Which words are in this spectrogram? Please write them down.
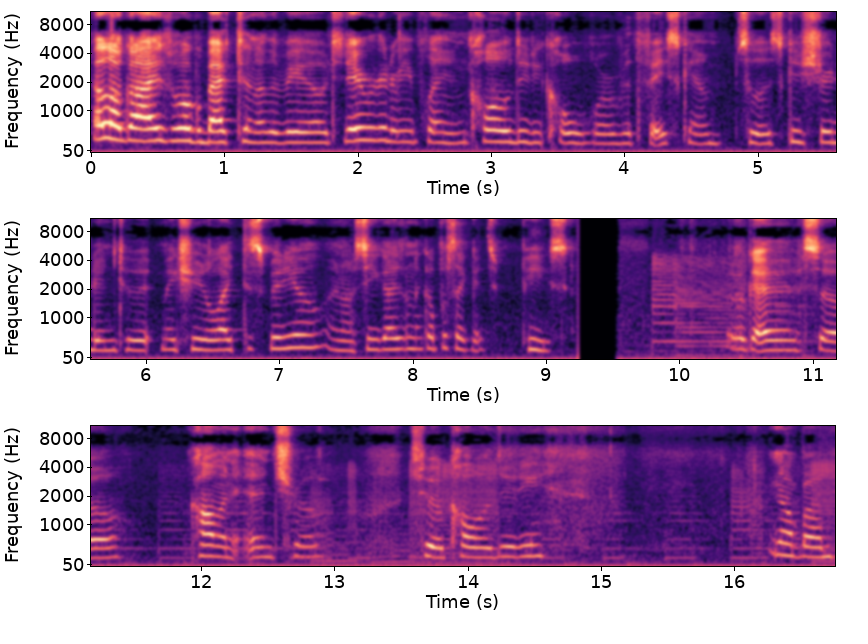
Hello guys, welcome back to another video. Today we're going to be playing Call of Duty Cold War with Facecam. So let's get straight into it. Make sure you like this video, and I'll see you guys in a couple seconds. Peace. Okay, so common intro to a Call of Duty. Not bad.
